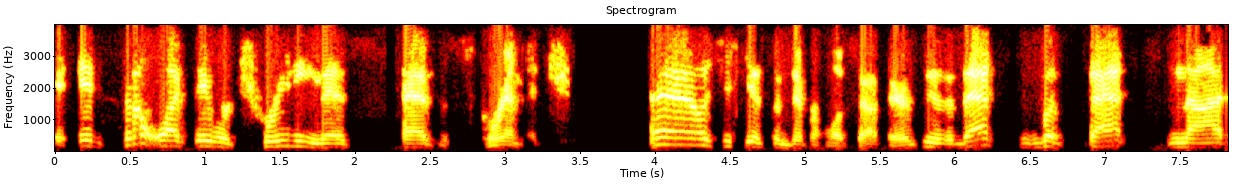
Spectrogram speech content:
it, it felt like they were treating this as a scrimmage. Eh, let's just get some different looks out there. That's but that's not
